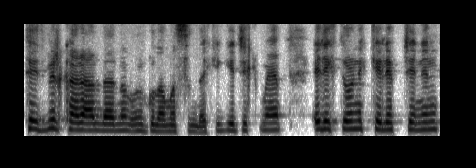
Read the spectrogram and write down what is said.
tedbir kararlarının uygulamasındaki gecikme, elektronik kelepçenin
